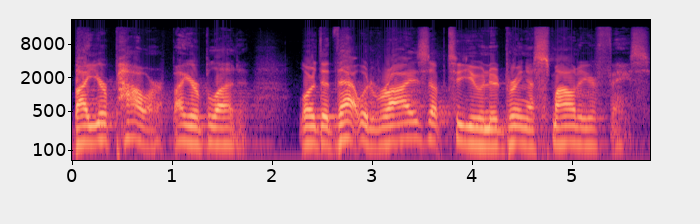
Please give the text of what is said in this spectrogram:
by your power, by your blood, Lord, that that would rise up to you and would bring a smile to your face.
